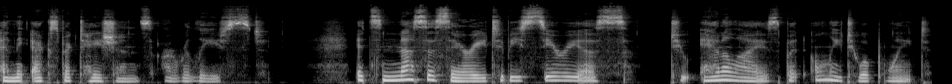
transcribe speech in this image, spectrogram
and the expectations are released. It's necessary to be serious, to analyze, but only to a point.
